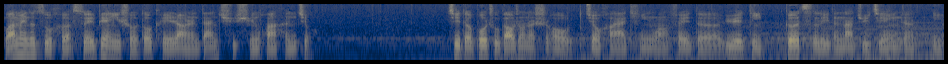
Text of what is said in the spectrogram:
完美的组合，随便一首都可以让人单曲循环很久。记得播主高中的时候就很爱听王菲的《约定》，歌词里的那句剪影的你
